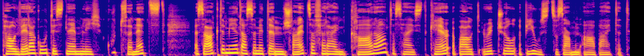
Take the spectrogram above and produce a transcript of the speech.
Paul Veragut ist nämlich gut vernetzt. Er sagte mir, dass er mit dem Schweizer Verein CARA, das heißt Care About Ritual Abuse, zusammenarbeitet.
